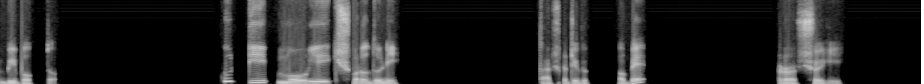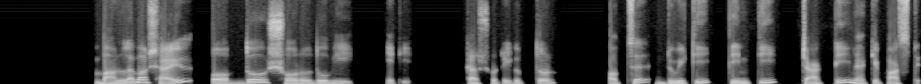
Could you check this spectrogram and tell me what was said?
বিভক্ত। কোনটি মৌলিক স্বরধ্বনি। তার সঠিক হবে রস্বহী বাংলা ভাষায় পদ্ম স্বরধ্বনি এটি। তার সঠিক উত্তর হচ্ছে দুইটি, তিনটি, চারটি নাকি পাঁচটি?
